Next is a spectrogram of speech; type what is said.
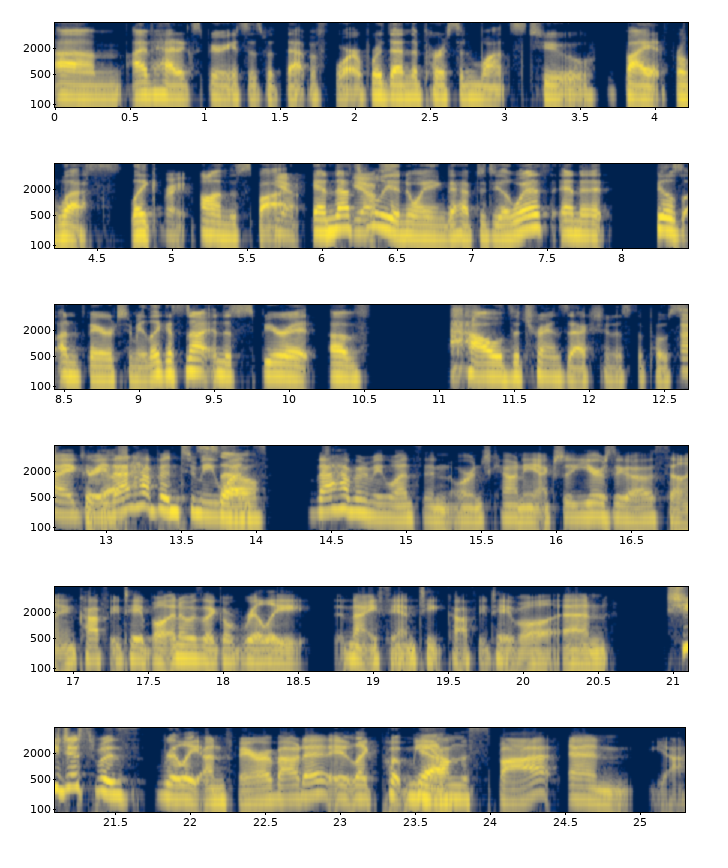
um, I've had experiences with that before where then the person wants to buy it for less, like right. on the spot. Yeah. And that's yep. really annoying to have to deal with. And it feels unfair to me. Like it's not in the spirit of how the transaction is supposed to be. I agree. That happened to me so, once. That happened to me once in Orange County, actually, years ago. I was selling a coffee table and it was like a really nice antique coffee table. And she just was really unfair about it. It like put me yeah. on the spot. And yeah,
